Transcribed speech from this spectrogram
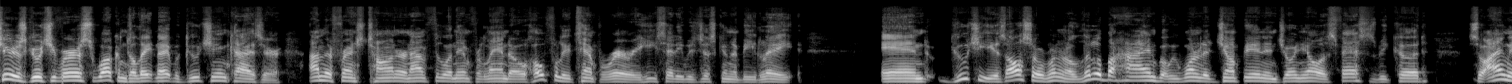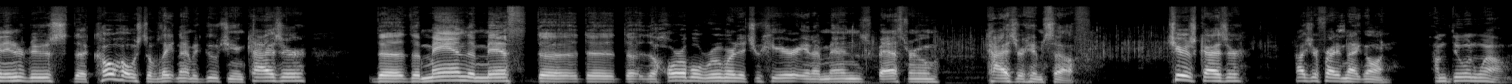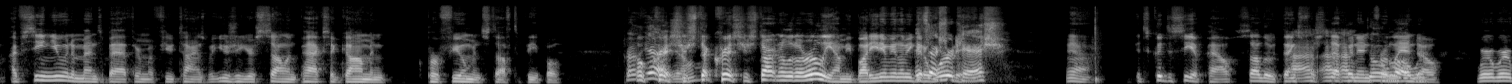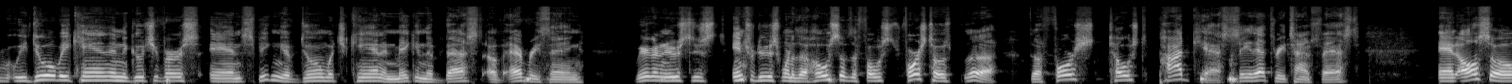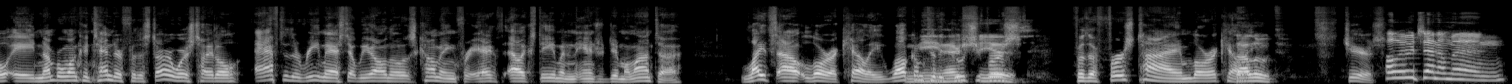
Cheers, Gucciverse. Welcome to Late Night with Gucci and Kaiser. I'm the French taunter, and I'm filling in for Lando, hopefully temporary. He said he was just going to be late. And Gucci is also running a little behind, but we wanted to jump in and join y'all as fast as we could. So I'm going to introduce the co-host of Late Night with Gucci and Kaiser, the the man, the myth, the the the, the horrible rumor that you hear in a men's bathroom, Kaiser himself. Cheers, Kaiser. How's your Friday night going? I'm doing well. I've seen you in a men's bathroom a few times, but usually you're selling packs of gum and perfume and stuff to people. Oh, yeah, Chris, you are sta- Chris, you're starting a little early on me, buddy. You didn't even let me get it's a word in. cash. Yeah, it's good to see you, pal. Salute. Thanks I- for I- stepping I'm in for well. Lando. We're, we're, we do what we can in the Gucciverse. And speaking of doing what you can and making the best of everything, we're going to introduce, introduce one of the hosts of the Force, Force Toast, ugh, the Force Toast podcast. Say that three times fast. And also a number one contender for the Star Wars title after the rematch that we all know is coming for Alex- Alex Damon and Andrew DiMolanta. Lights out Laura Kelly. Welcome Me, to the there Gucci she verse for the first time, Laura Kelly. Salute. Cheers. Hello, gentlemen.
